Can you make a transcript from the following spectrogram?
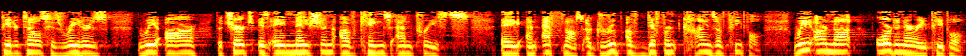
Peter tells his readers We are, the church is a nation of kings and priests, a, an ethnos, a group of different kinds of people. We are not ordinary people.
